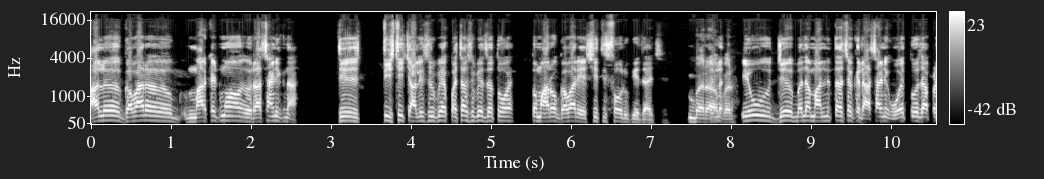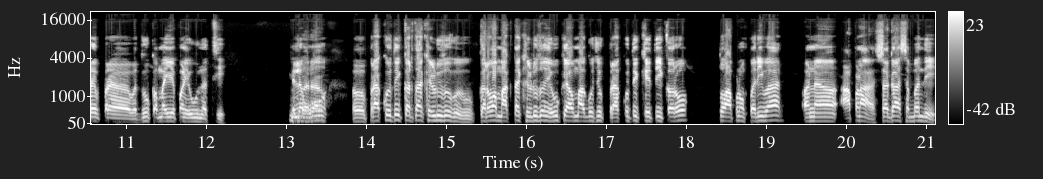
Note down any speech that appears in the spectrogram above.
હાલ ગવાર માર્કેટમાં રાસાયણિકના જે ત્રીસથી ચાલીસ રૂપિયા પચાસ રૂપિયા જતો હોય તો મારો ગવાર એસી થી સો રૂપિયા જાય છે. બરાબર. એવું જે બધા માન્યતા છે કે રાસાયણિક હોય તો જ આપણે વધુ કમાઈએ પણ એવું નથી. એટલે હું પ્રાકૃતિક કરતા ખેડૂતો કરવા માંગતા ખેડૂતોને એવું કહેવા માંગુ છું પ્રાકૃતિક ખેતી કરો તો આપણો પરિવાર અને આપણા સગા સંબંધી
